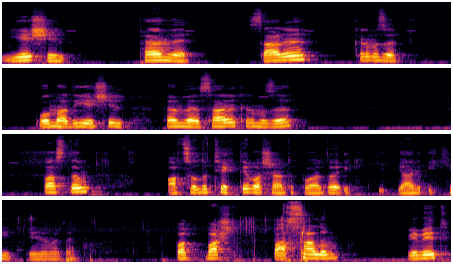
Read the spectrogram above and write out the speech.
Yeşil, pembe, sarı, kırmızı. Olmadı yeşil, pembe, sarı, kırmızı. Bastım. Atıldı tekte başardık bu arada. İki, yani iki denemede. Bak baş basalım. Evet.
